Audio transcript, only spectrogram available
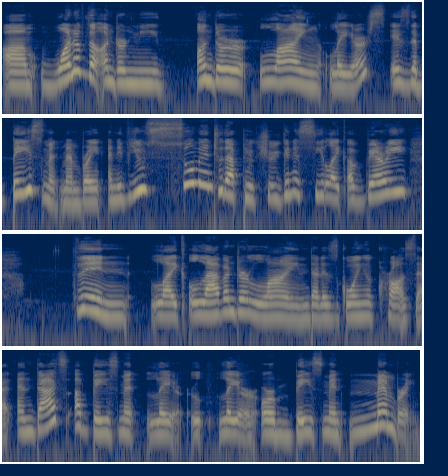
um, one of the underneath underlying layers is the basement membrane. And if you zoom into that picture, you're going to see like a very thin, like lavender line that is going across that. And that's a basement layer, layer or basement membrane.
